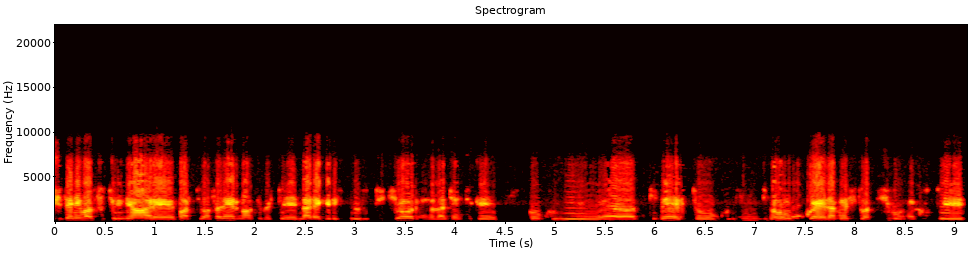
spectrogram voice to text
ci tenevo a sottolineare parto da Salerno anche perché è l'area che respiro tutti i giorni, la gente che, con cui eh, diverto, con cui intimo, comunque è la mia situazione, quindi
